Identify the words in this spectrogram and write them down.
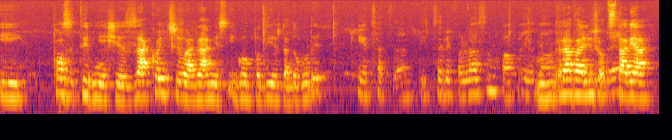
i pozytywnie się zakończyła. Ramię z igłą podjeżdża do góry. Mhm. Rafael już odstawia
